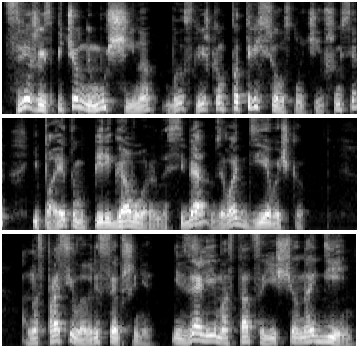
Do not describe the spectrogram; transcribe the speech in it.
Свежеиспеченный мужчина был слишком потрясен случившимся, и поэтому переговоры на себя взяла девочка. Она спросила в ресепшене, нельзя ли им остаться еще на день,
